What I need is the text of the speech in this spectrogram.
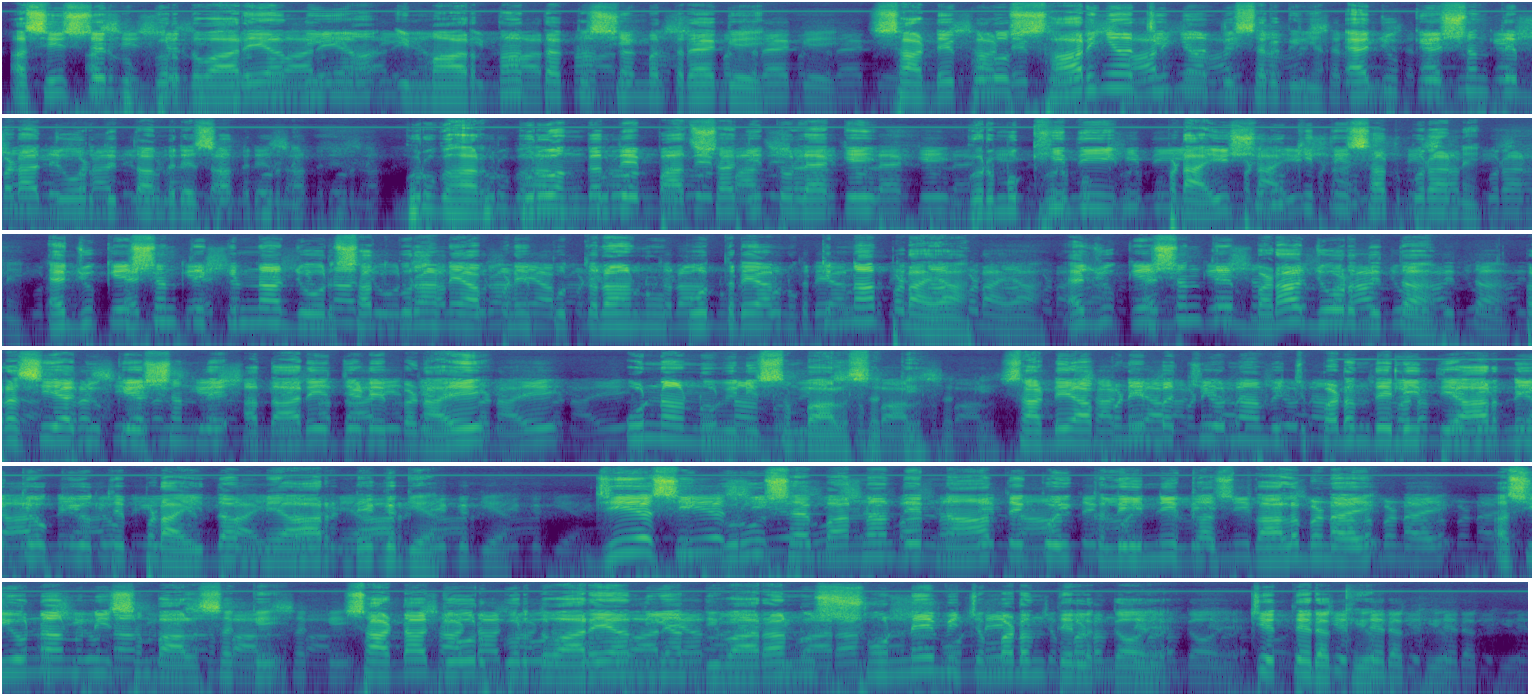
ਅਸੀਂ ਸਿਰਫ ਗੁਰਦੁਆਰਿਆਂ ਦੀਆਂ ਇਮਾਰਤਾਂ ਤੱਕ ਸੀਮਤ ਰਹਿ ਗਏ। ਸਾਡੇ ਕੋਲੋਂ ਸਾਰੀਆਂ ਚੀਜ਼ਾਂ ਵਿਸਰ ਗਈਆਂ। ਐਜੂਕੇਸ਼ਨ ਤੇ ਬੜਾ ਜ਼ੋਰ ਦਿੱਤਾ ਮੇਰੇ ਸਤਿਗੁਰ ਨੇ। ਗੁਰੂ ਘਰ ਗੁਰੂ ਅੰਗਦ ਦੇ ਪਾਤਸ਼ਾਹ ਜੀ ਤੋਂ ਲੈ ਕੇ ਗੁਰਮੁਖੀ ਦੀ ਪੜ੍ਹਾਈ ਸ਼ੁਰੂ ਕੀਤੀ ਸਤਿਗੁਰਾਂ ਨੇ। ਐਜੂਕੇਸ਼ਨ ਤੇ ਕਿੰਨਾ ਜ਼ੋਰ ਸਤਿਗੁਰਾਂ ਨੇ ਆਪਣੇ ਪੁੱਤਰਾਂ ਨੂੰ ਪੋਤਰਿਆਂ ਨੂੰ ਕਿੰਨਾ ਪੜਾਇਆ ਐਜੂਕੇਸ਼ਨ ਤੇ ਬੜਾ ਜ਼ੋਰ ਦਿੱਤਾ। ਪਰ ਅਸੀਂ ਐਜੂਕੇਸ਼ਨ ਦੇ ਅਦਾਰੇ ਜਿਹੜੇ ਬਣਾਏ ਉਹਨਾਂ ਨੂੰ ਵੀ ਨਹੀਂ ਸੰਭਾਲ ਸਕੇ। ਸਾਡੇ ਆਪਣੇ ਬੱਚੇ ਉਹਨਾਂ ਵਿੱਚ ਪੜਨ ਦੇ ਲਈ ਤਿਆਰ ਨਹੀਂ ਕਿਉਂਕਿ ਉੱਥੇ ਪੜ੍ਹਾਈ ਦਾ ਮਿਆਰ ਡਿੱਗ ਗਿਆ। ਜੇ ਅਸੀਂ ਗੁਰੂ ਸਾਹਿਬਾਨਾਂ ਦੇ ਨਾਂ ਤੇ ਕੋਈ ਕਲੀਨਿਕ ਹਸਪਤਾਲ ਬਣਾਏ ਅਸੀਂ ਉਹਨਾਂ ਨੂੰ ਨਹੀਂ ਸੰਭਾਲ ਸਕੇ। ਸਾਡਾ ਜ਼ੋਰ ਗੁਰਦੁਆਰਿਆਂ ਦੀਆਂ ਦੀਵਾਰਾਂ ਨੂੰ ਸੋਨੇ ਵਿੱਚ ਮੜਨ ਤੇ ਲੱਗਾ ਹੋਇਆ। ਚੇਤੇ ਰੱਖਿਓ।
